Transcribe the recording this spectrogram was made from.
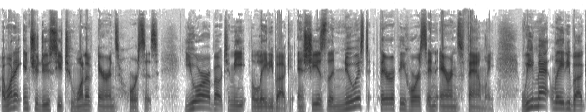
I want to introduce you to one of Erin's horses. You are about to meet Ladybug, and she is the newest therapy horse in Erin's family. We met Ladybug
